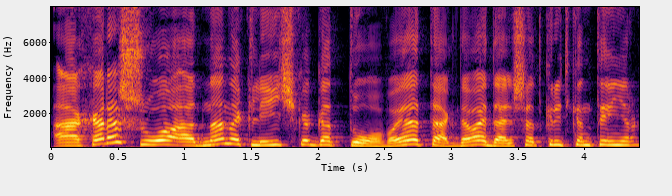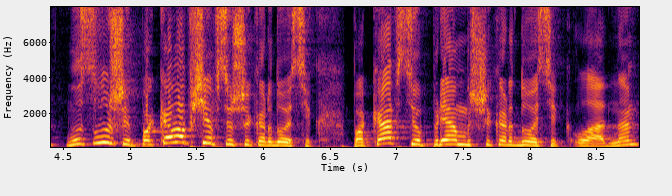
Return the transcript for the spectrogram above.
А хорошо, одна наклеечка готовая. Так, давай дальше открыть контейнер. Ну, слушай, пока вообще все шикардосик. Пока все прям шикардосик досик. Ладно.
